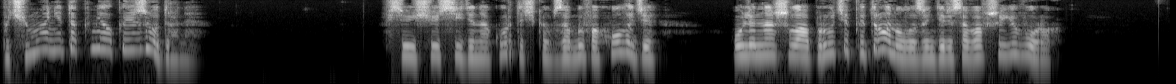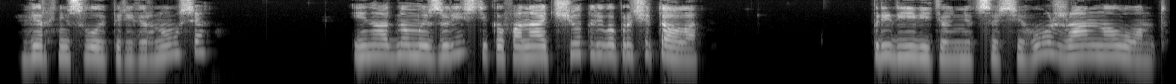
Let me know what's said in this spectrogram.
Почему они так мелко изодраны? Все еще сидя на корточках, забыв о холоде, Оля нашла прутик и тронула заинтересовавший ее ворох. Верхний слой перевернулся, и на одном из листиков она отчетливо прочитала «Предъявительница всего Жанна Лонд»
